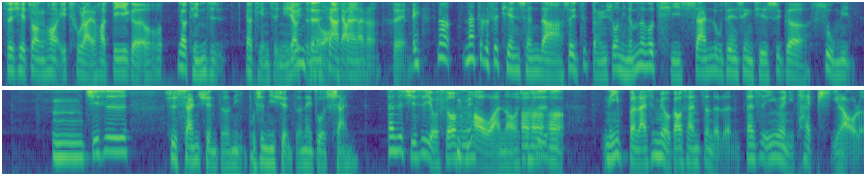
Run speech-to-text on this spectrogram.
这些状况一出来的话，第一个要停止，要停止，你要只能下山了。对，哎，那那这个是天生的啊，所以这等于说你能不能够骑山路这件事情，其实是个宿命。嗯，其实是山选择你，不是你选择那座山。但是其实有时候很好玩哦，就是你本来是没有高山症的人，但是因为你太疲劳了，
